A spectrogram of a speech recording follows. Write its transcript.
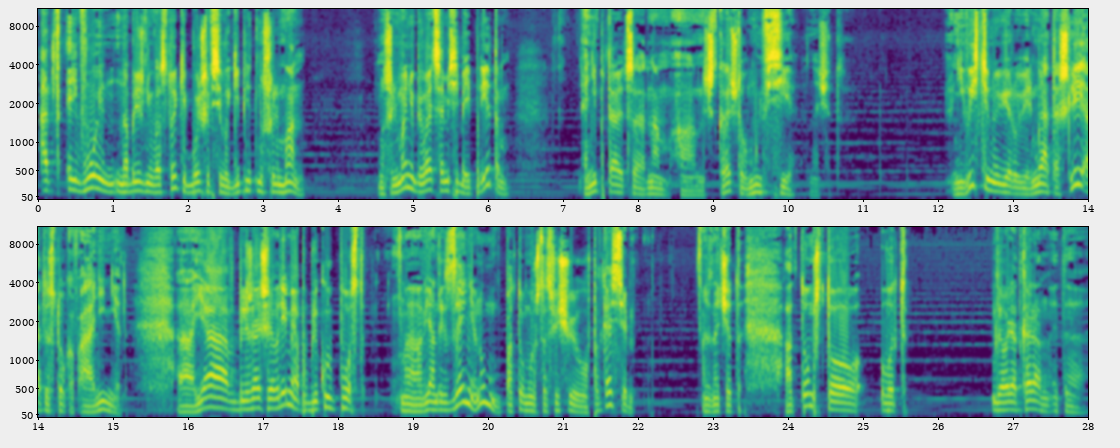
от войн на Ближнем Востоке больше всего гибнет мусульман. Мусульмане убивают сами себя. И при этом они пытаются нам а, значит, сказать, что мы все значит, не в истинную веру верим, мы отошли от истоков, а они нет. А, я в ближайшее время опубликую пост а, в Яндекс.Дзене, ну, потом, может, освещу его в подкасте, значит, о том, что вот говорят, Коран – это,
